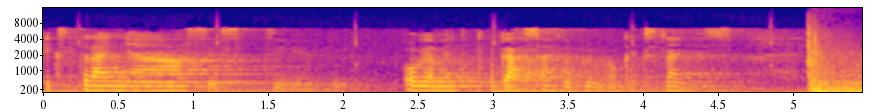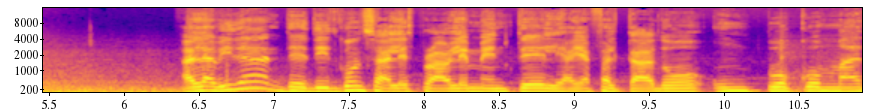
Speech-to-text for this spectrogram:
Extrañas, este, obviamente tu casa es lo primero que extrañas. A la vida de Edith González probablemente le haya faltado un poco más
